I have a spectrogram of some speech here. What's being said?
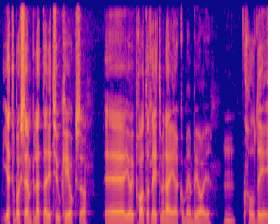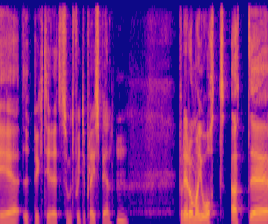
jättebra exempel detta, det är 2K också. Eh, jag har ju pratat lite med dig Erik om NBA ju. Mm. Hur det är uppbyggt till ett, som ett free to play-spel. Mm. För det de har gjort, att eh,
